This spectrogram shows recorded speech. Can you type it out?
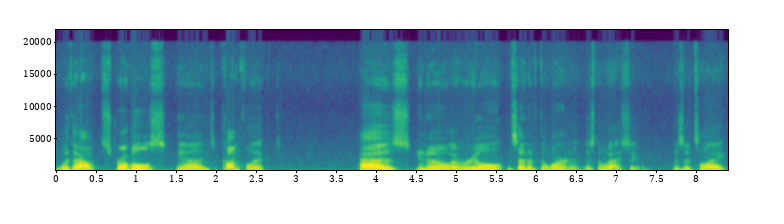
without struggles and conflict has you know a real incentive to learn is the way i see it is it's like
